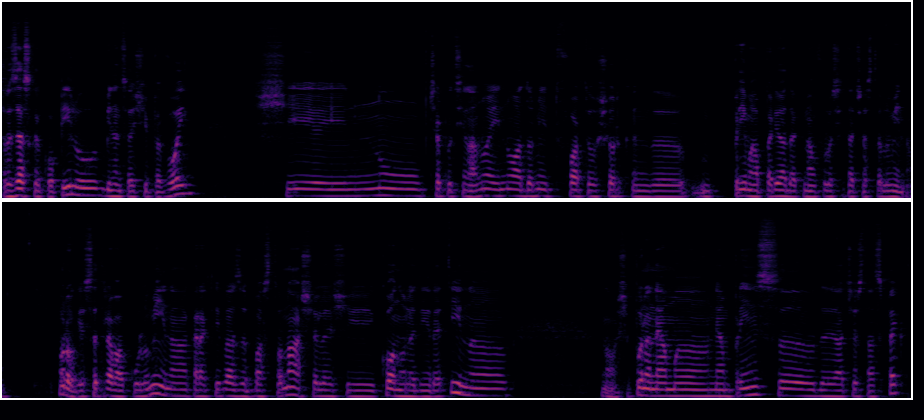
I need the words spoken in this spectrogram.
trezească copilul, bineînțeles și pe voi, și nu, cel puțin la noi, nu a dormit foarte ușor când, uh, în prima perioadă când am folosit această lumină. Mă rog, este treaba cu lumina, care activează bastonașele și conurile din retină, No, și până ne-am, uh, ne-am prins de acest aspect,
